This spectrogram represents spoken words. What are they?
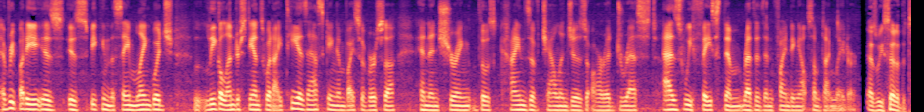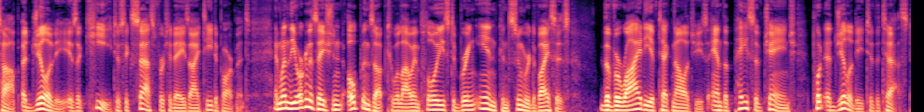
everybody is, is speaking the same language. Legal understands what IT is asking, and vice versa, and ensuring those kinds of challenges are addressed as we face them rather than finding out sometime later. As we said at the top, agility is a key to success for today's IT department. And when the organization opens up to allow employees to bring in consumer devices, the variety of technologies and the pace of change put agility to the test.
